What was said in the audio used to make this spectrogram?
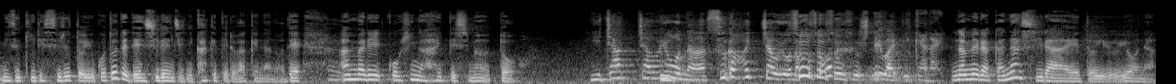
水切りするということで電子レンジにかけてるわけなので、はい、あんまりこう火が入ってしまうと煮ちゃっちゃうような、うん、酢が入っちゃうようなことはしてはいけない。滑らかな白あえというような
